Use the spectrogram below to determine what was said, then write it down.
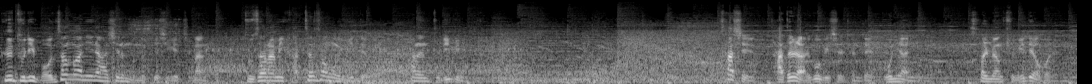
그 둘이 뭔 상관이냐 하시는 분도 계시겠지만 두 사람이 같은 성우이기 때문에 하는 드립입니다. 사실 다들 알고 계실 텐데 본의 아니게 설명충이 되어버립니다.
